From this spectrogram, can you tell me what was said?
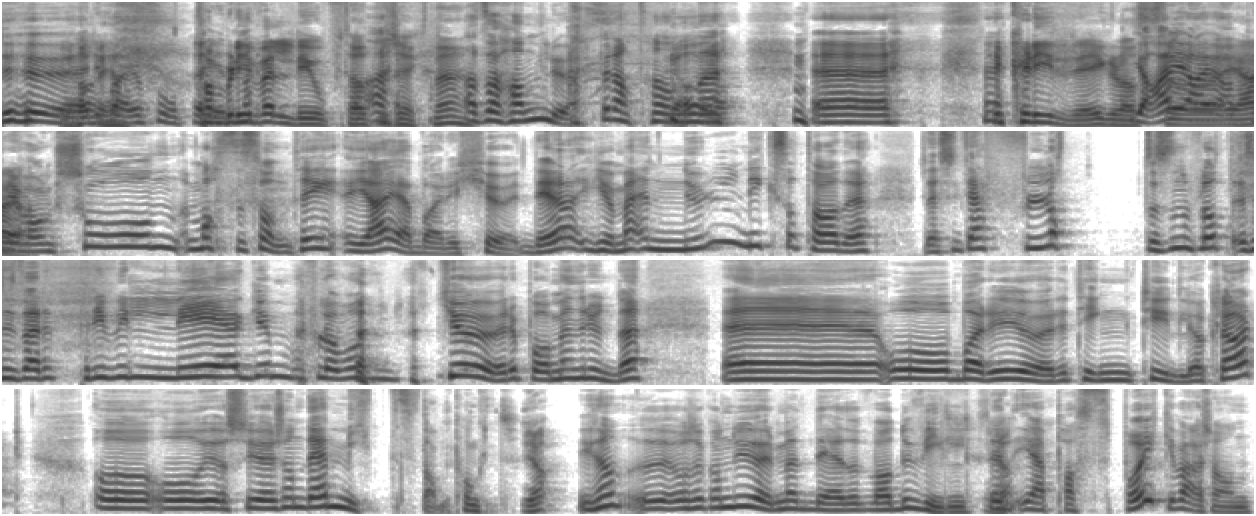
Du hører bare fottrinnene. Han blir veldig opptatt på kjøkkenet. Altså, han løper, han. han eh, Det klirrer i glasset. ja, ja, ja, prevensjon, masse sånne ting. Jeg er bare kjør. Det gjør meg null niks å ta det. Det syns jeg er flott. Sånn flott. Jeg syns det er et privilegium å få lov å kjøre på med en runde. Eh, og bare gjøre ting tydelig og klart. Og, og også gjøre sånn. Det er mitt standpunkt. Ja. Ikke sant? Og så kan du gjøre med det hva du vil. Så Ja. jeg passer på å ikke være sånn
